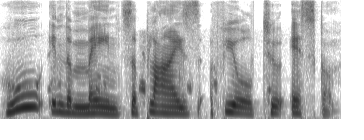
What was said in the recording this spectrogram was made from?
who in the main supplies fuel to Eskom.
